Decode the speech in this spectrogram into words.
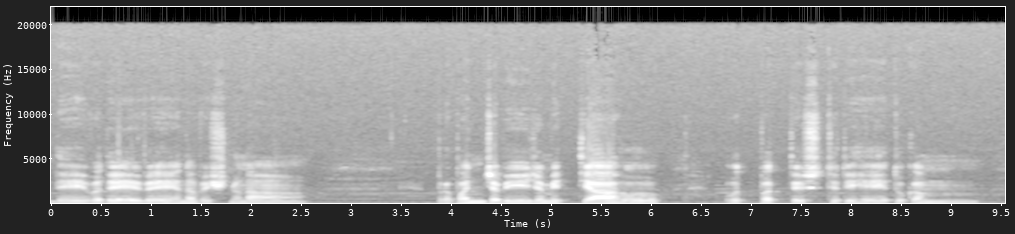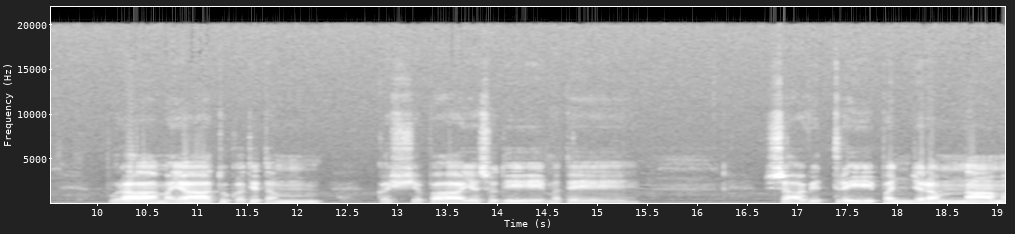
देवदेवेन विष्णुना। प्रपञ्चबीजमित्याहुः उत्पत्तिस्थितिहेतुकम् पुरा मया तु कथितं कश्यपाय सुधीमते सावित्रीपञ्जरं नाम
